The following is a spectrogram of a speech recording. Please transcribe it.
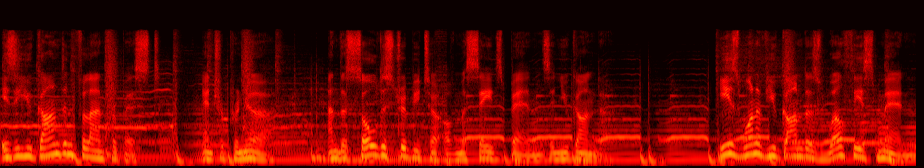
is a Ugandan philanthropist, entrepreneur, and the sole distributor of Mercedes-Benz in Uganda. He is one of Uganda's wealthiest men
